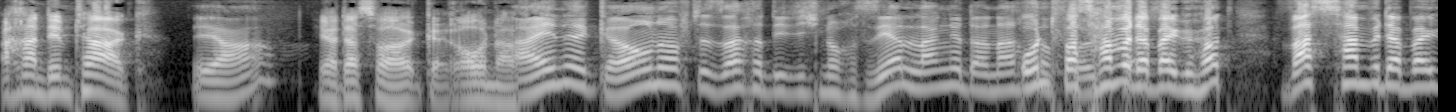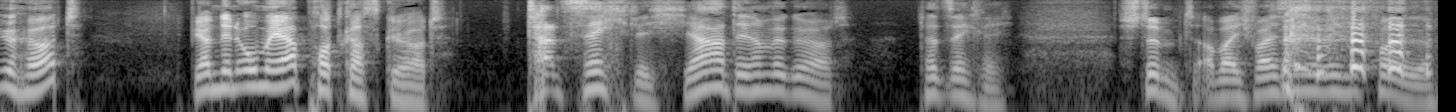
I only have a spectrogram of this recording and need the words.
Ach, an dem Tag. Ja. Ja, das war grauenhaft. Eine grauenhafte Sache, die dich noch sehr lange danach Und was haben wir dabei gehört? Was haben wir dabei gehört? Wir haben den OMR-Podcast gehört. Tatsächlich, ja, den haben wir gehört. Tatsächlich. Stimmt, aber ich weiß nicht mehr, welche Folge.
